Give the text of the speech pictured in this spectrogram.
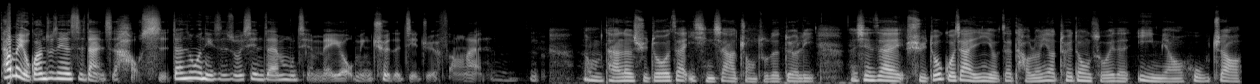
他们有关注这件事当然是好事，但是问题是说，现在目前没有明确的解决方案。嗯，那我们谈了许多在疫情下种族的对立，那现在许多国家已经有在讨论要推动所谓的疫苗护照，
